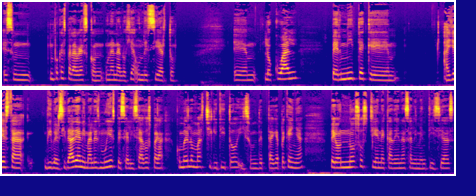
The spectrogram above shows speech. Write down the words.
Es un, en pocas palabras, con una analogía, un desierto, em, lo cual permite que haya esta diversidad de animales muy especializados para comer lo más chiquitito y son de talla pequeña, pero no sostiene cadenas alimenticias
